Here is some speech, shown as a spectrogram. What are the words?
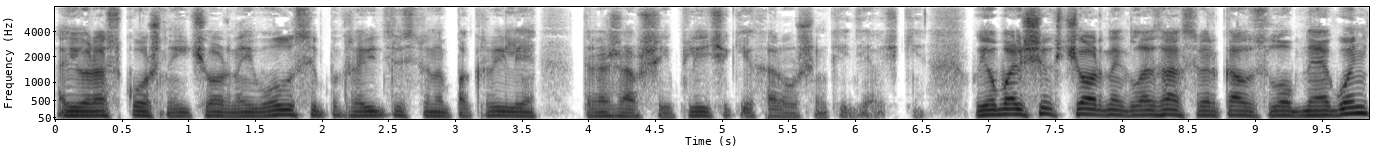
а ее роскошные черные волосы покровительственно покрыли дрожавшие плечики хорошенькой девочки. В ее больших черных глазах сверкал злобный огонь,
